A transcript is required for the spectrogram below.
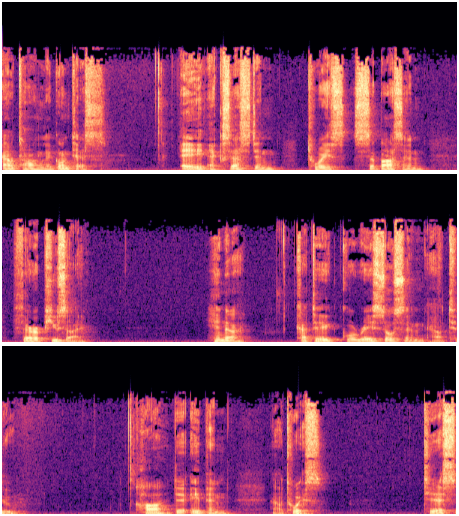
auton legontes. A exestin tois sabasin therapeusai hina categoresosin autu ha de apin autois. Tis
